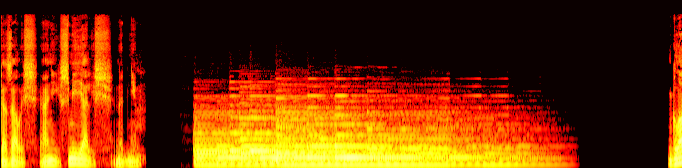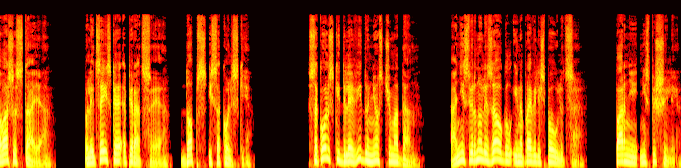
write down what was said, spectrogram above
Казалось, они смеялись над ним. Глава шестая. Полицейская операция. Добс и Сокольский. Сокольский для виду нес чемодан. Они свернули за угол и направились по улице. Парни не спешили.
